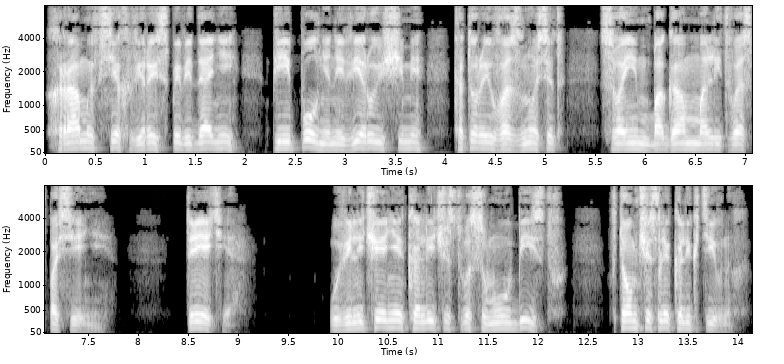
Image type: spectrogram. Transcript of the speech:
Храмы всех вероисповеданий переполнены верующими, которые возносят своим богам молитвы о спасении. Третье. Увеличение количества самоубийств, в том числе коллективных.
